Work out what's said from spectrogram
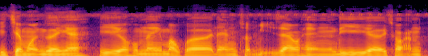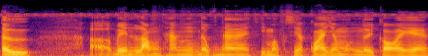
Thì chào mọi người nha. Thì hôm nay Mộc ờ, đang chuẩn bị giao hàng đi ờ, cho ăn Tư Ở bên Long Thành, Đồng Nai. Thì Mộc sẽ quay cho mọi người coi ờ,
